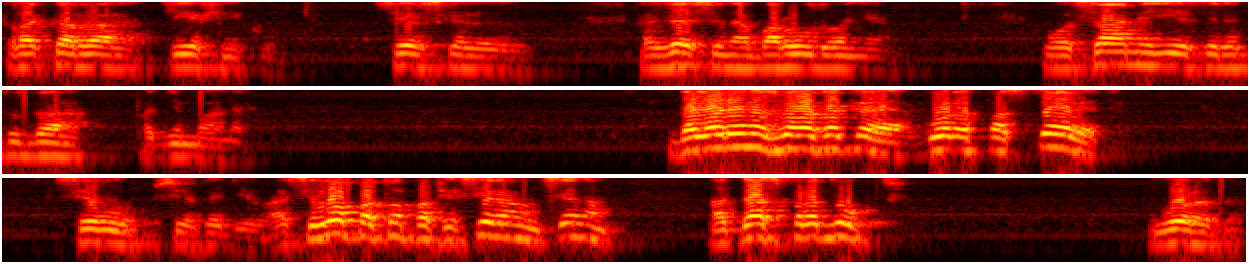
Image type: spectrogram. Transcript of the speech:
трактора, технику, сельское хозяйственное оборудование. Вот сами ездили туда, поднимали. Договоренность была какая? Город поставит селу все это дело, а село потом по фиксированным ценам отдаст продукт городу.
